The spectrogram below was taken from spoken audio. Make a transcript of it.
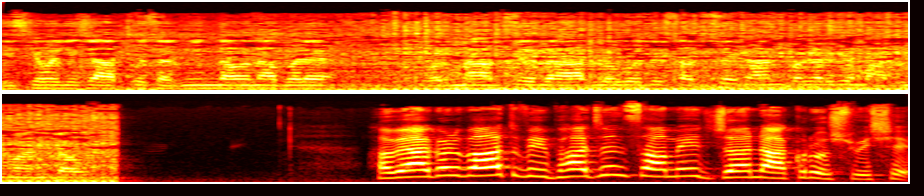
इसकी वजह से आपको शर्मिंदा होना पड़े और मैं आपसे आप लोगों से सबसे कान पकड़ के माफी मांगता हूँ હવે આગળ વાત વિભાજન સામે જન આક્રોશ વિશે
